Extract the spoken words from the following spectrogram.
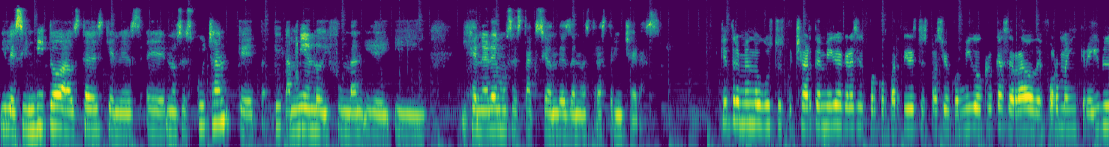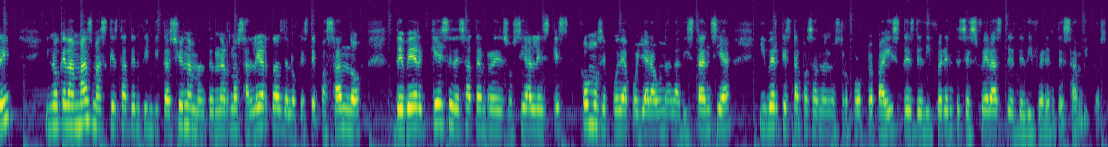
y les invito a ustedes quienes eh, nos escuchan que, también lo difundan y y generemos esta acción desde nuestras trincheras. Qué tremendo gusto escucharte, amiga. Gracias por compartir este espacio conmigo. Creo que ha cerrado de forma increíble y no queda más más que esta atenta invitación a mantenernos alertas de lo que esté pasando, de ver qué se desata en redes sociales, qué es, cómo se puede apoyar aún a la distancia y ver qué está pasando en nuestro propio país desde diferentes esferas, desde diferentes ámbitos.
